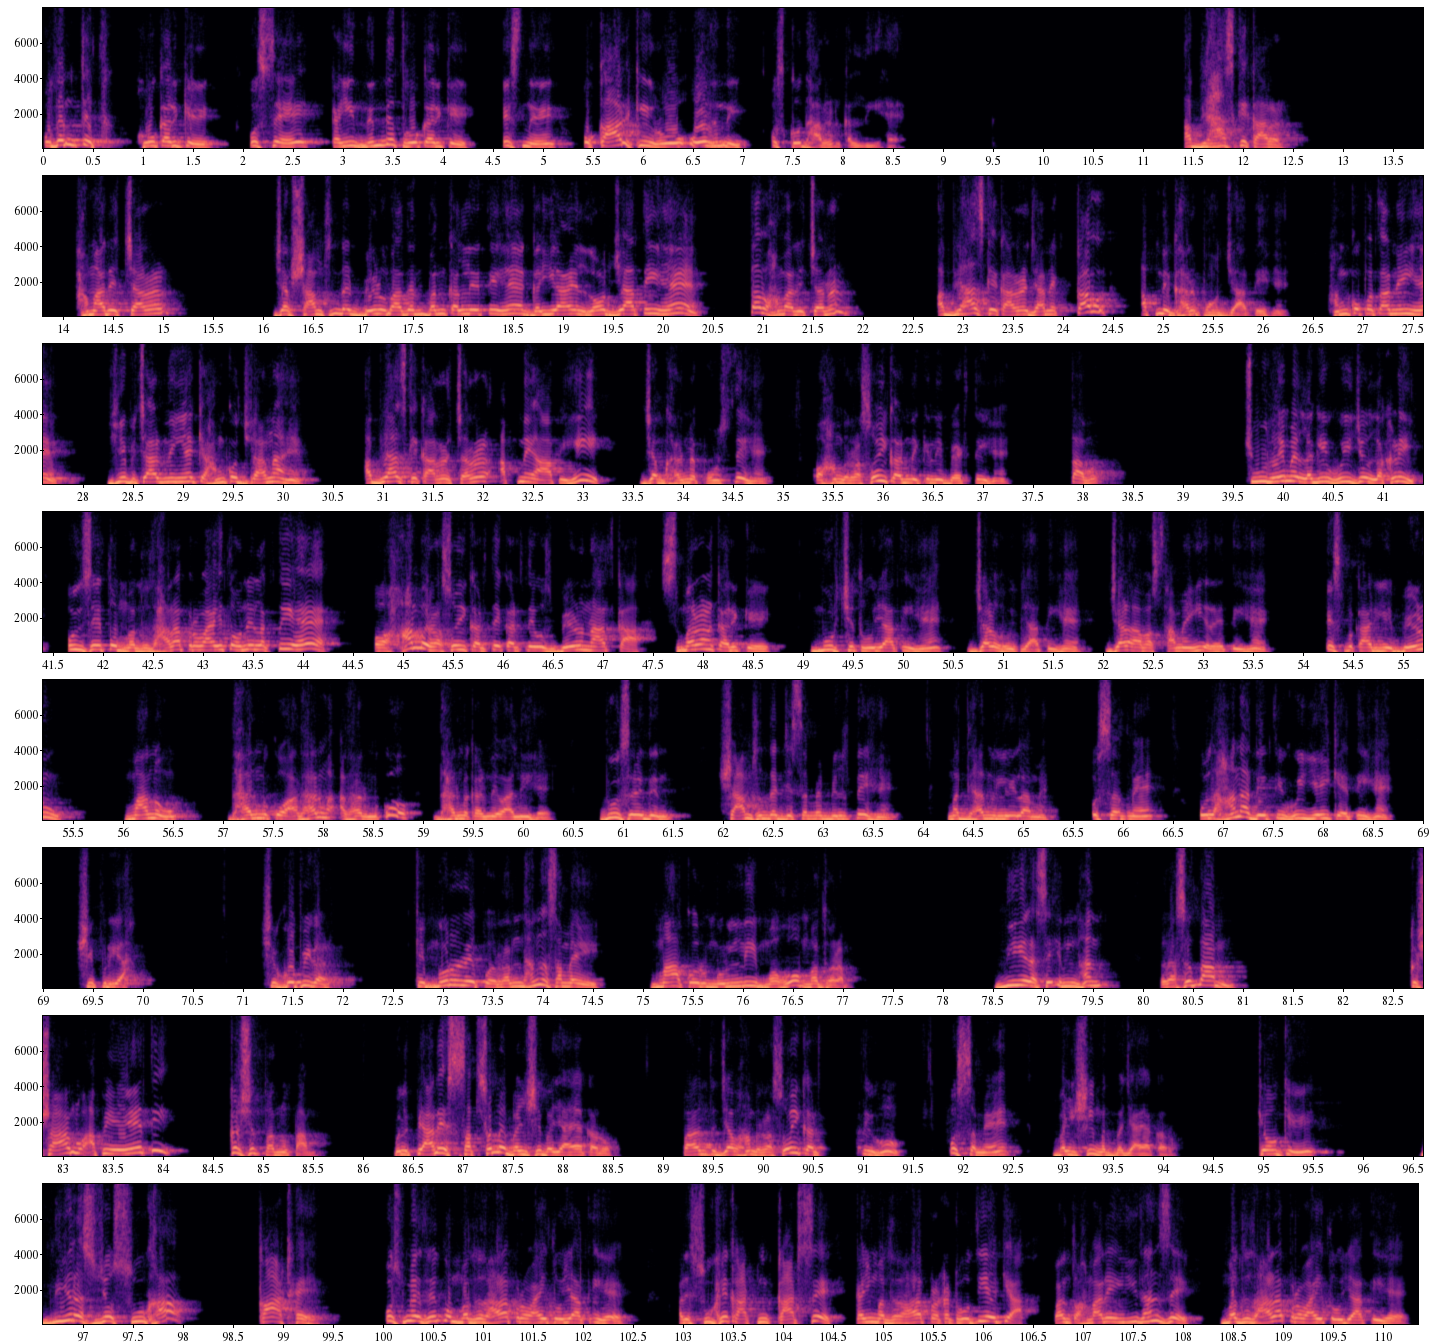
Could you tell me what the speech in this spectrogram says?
उदंतित होकर के उससे कहीं निंदित होकर के इसने उकार की रो ओढ़नी उसको धारण कर ली है। अभ्यास के कारण हमारे चरण जब श्याम सुंदर वेणुवादन बंद कर लेते हैं, गैयाएँ लौट जाती हैं, तब हमारे चरण अभ्यास के कारण जाने कब अपने घर पहुँच जाते हैं। हमको पता नहीं है, ये विचार नहीं है कि हमको जाना है। अभ्यास के कारण चरण अपने आप ही जब घर में पहुँचते हैं और हम रसोई करने के लिए बैठती हैं, तब चूल्हे में लगी हुई जो लकड़ी, उनसे तो मधुधारा प्रवाहित होने लगती है और हम रसोई करते करते उस वेणुनाथ का स्मरण करके मूर्छित हो जाती हैं, जड़ हो जाती हैं, जड़ अवस्था में ही रहती हैं। इस प्रकार ये वेणु, मानो धर्म को अधर्म अधर्म को धर्म करने वाली है। दूसरे दिन श्याम सुंदर जिस समय मिलते हैं मध्यान्ह लीला में, उस समय उल्हाना देती हुई यही कहती हैं, शिवप्रिया, श्री गोपीगढ़ कि मुर्रे पर रंधन समय माँ को मुरली महो मधुरम। नीरस ईंधन रसताम कृषाणु अपेति कृष्ण तनुताम बोले, प्यारे, सब समय बंशी बजाया करो। परंतु जब हम रसोई करती हूँ, उस समय बंशी मत बजाया करो। क्योंकि नीरस जो सूखा काठ है, उसमें से तो मधुधारा प्रवाहित हो जाती है। अरे, सूखे काट काट से कहीं मधुधारा प्रकट होती है क्या? परंतु तो हमारे ईंधन से मधुधारा प्रवाहित हो जाती है।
